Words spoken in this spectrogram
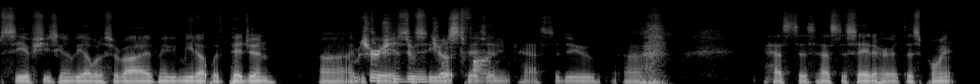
see if she's going to be able to survive. Maybe meet up with Pigeon. Uh, I'm sure she's to doing see just what Pigeon has to do. Uh, has to has to say to her at this point.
